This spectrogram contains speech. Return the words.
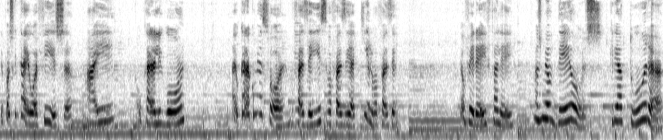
Depois que caiu a ficha, aí o cara ligou, aí o cara começou, vou fazer isso, vou fazer aquilo, vou fazer. Eu virei e falei: Mas meu Deus, criatura,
